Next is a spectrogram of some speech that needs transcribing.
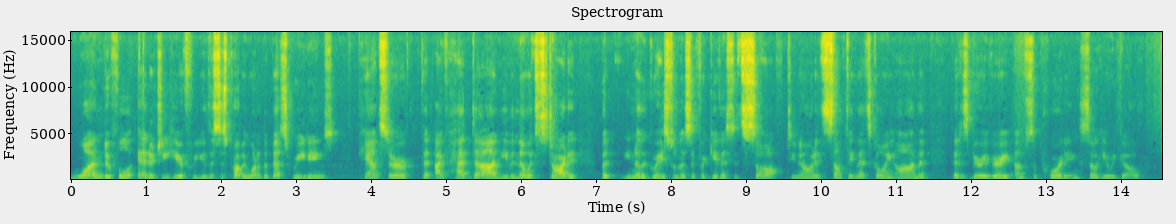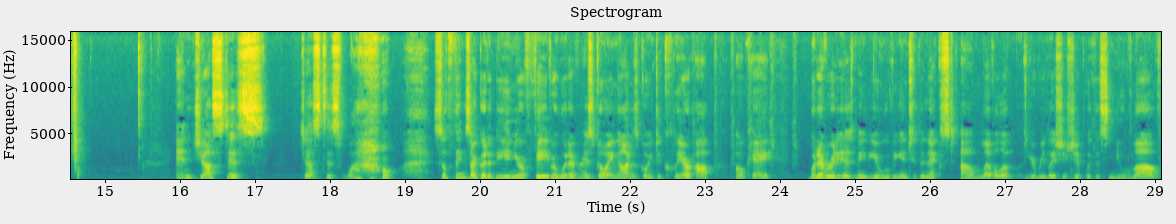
wonderful energy here for you. This is probably one of the best readings, Cancer, that I've had done, even though it started, but you know, the gracefulness and forgiveness, it's soft, you know, and it's something that's going on that, that is very, very uh, supporting. So here we go. And justice. Justice, wow. So things are going to be in your favor. Whatever is going on is going to clear up, okay? whatever it is, maybe you're moving into the next um, level of your relationship with this new love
